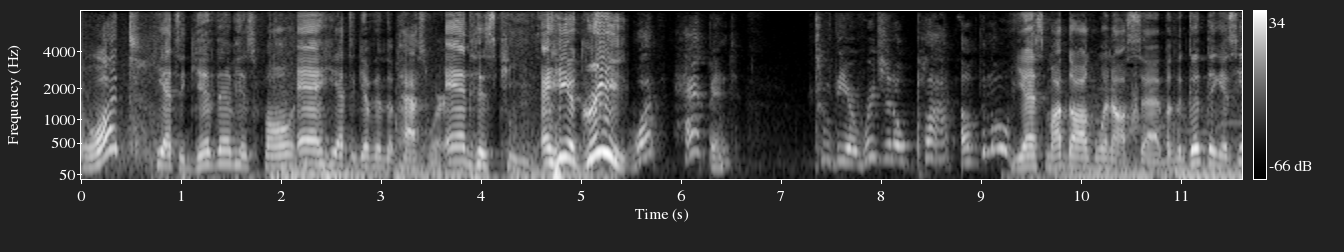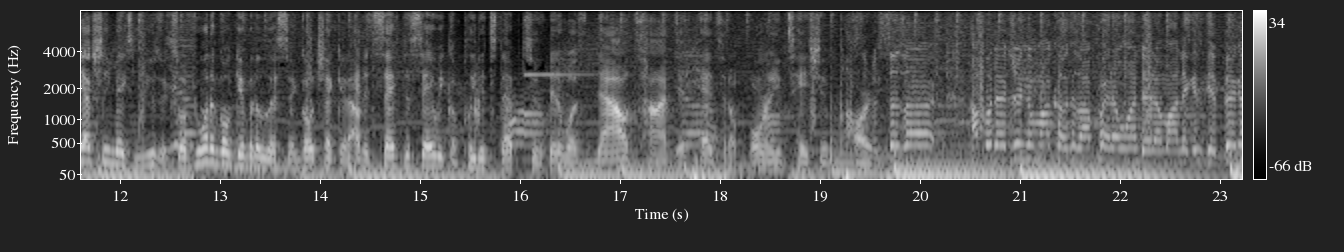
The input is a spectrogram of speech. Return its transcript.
What? He had to give them his phone, and he had to give them the password, and his keys. And he agreed! What happened to the original plot of the movie? Yes, my dog went out sad, but the good thing is he actually makes music. So if you want to go give it a listen, go check it out. And it's safe to say we completed step two. It was now time to head to the orientation party. I put that drink in my cup cause I pray that one day that my niggas get bigger.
